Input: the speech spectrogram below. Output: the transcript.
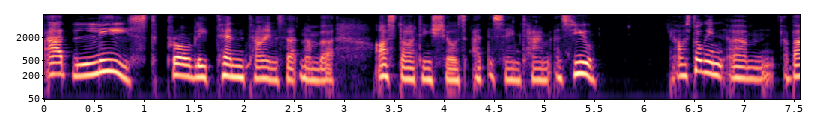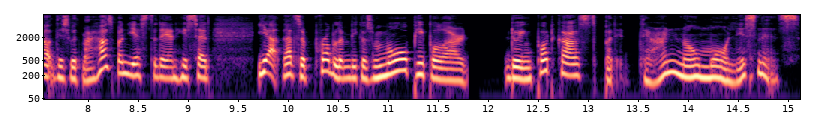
at least probably 10 times that number are starting shows at the same time as you. I was talking um, about this with my husband yesterday, and he said, Yeah, that's a problem because more people are doing podcasts, but there are no more listeners.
